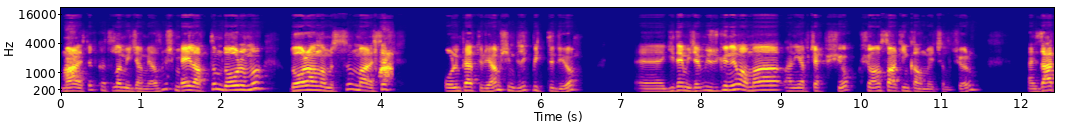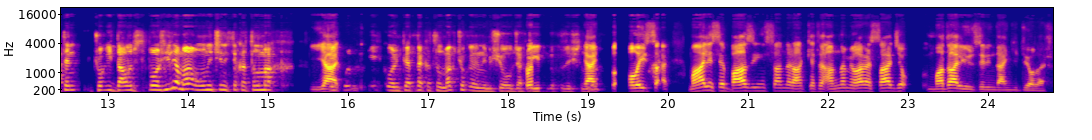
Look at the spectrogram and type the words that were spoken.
Maalesef katılamayacağım yazmış. Mail attım. Doğru mu? Doğru anlamışsın. Maalesef olimpiyat rüyam şimdilik bitti diyor. E, gidemeyeceğim. Üzgünüm ama hani yapacak bir şey yok. Şu an sakin kalmaya çalışıyorum. Yani zaten çok iddialı bir sporcu değil ama onun için işte katılmak, Ya ilk, ilk olimpiyatına katılmak çok önemli bir şey olacak 29 yaşında. Yani olayı sa- maalesef bazı insanlar hakikaten anlamıyorlar ve sadece madalya üzerinden gidiyorlar.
